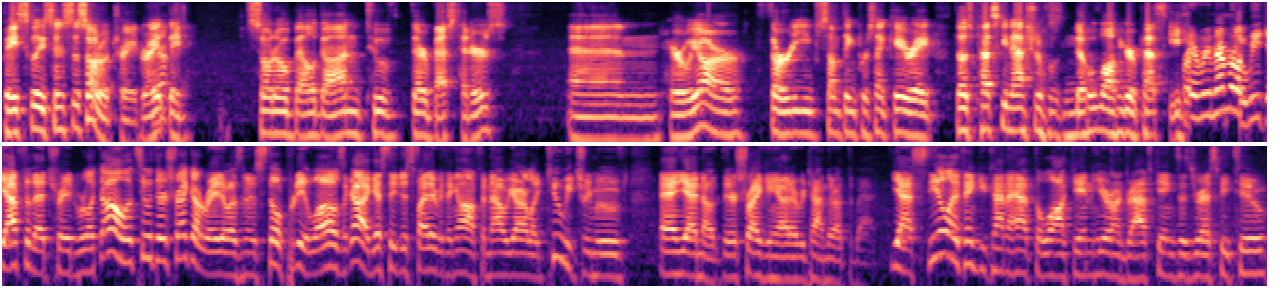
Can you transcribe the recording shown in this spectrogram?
Basically, since the Soto trade, right? They Soto, Bell gone, two of their best hitters, and here we are 30 something percent K rate, those pesky Nationals no longer pesky. I remember a week after that trade, we're like, oh, let's see what their strikeout rate was, and it was still pretty low. I was like, oh, I guess they just fight everything off, and now we are like two weeks removed, and yeah, no, they're striking out every time they're at the bat. Yeah, Steele, I think you kind of have to lock in here on DraftKings as your SP2.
